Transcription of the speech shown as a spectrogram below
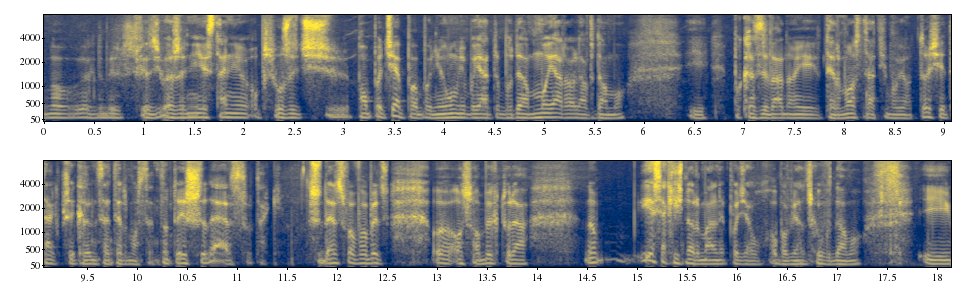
no, jak gdyby stwierdziła, że nie jest w stanie obsłużyć pompy ciepła, bo nie umie, bo ja to była moja rola w domu i pokazywano jej termostat i mówią, to się tak przekręca termostat. No to jest szyderstwo takie. Szyderstwo wobec osoby, która no, jest jakiś normalny podział obowiązków w domu i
